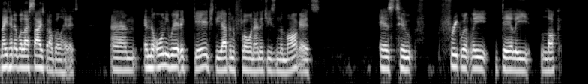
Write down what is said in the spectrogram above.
Might hit it with less size, but I will hit it. Um, and the only way to gauge the ebb and flow and energies in the markets is to f- frequently, daily look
